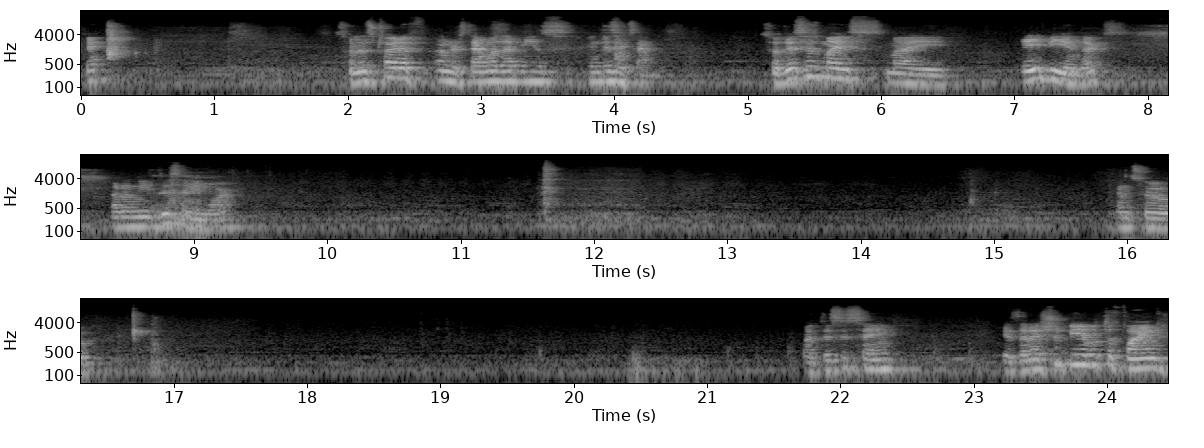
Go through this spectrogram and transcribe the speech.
Okay? So let's try to understand what that means in this example. So this is my, my AB index. I don't need this anymore. And so what this is saying is that I should be able to find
